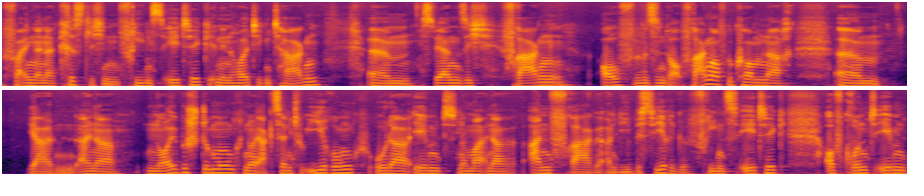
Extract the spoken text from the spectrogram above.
vor allem einer christlichen Friedensethik in den heutigen Tagen. Ähm, es werden sich Fragen auf, sind Fragen aufgekommen nach ähm, ja, einer Neubestimmung, Neuakzentuierung oder eben nochmal einer Anfrage an die bisherige Friedensethik aufgrund eben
